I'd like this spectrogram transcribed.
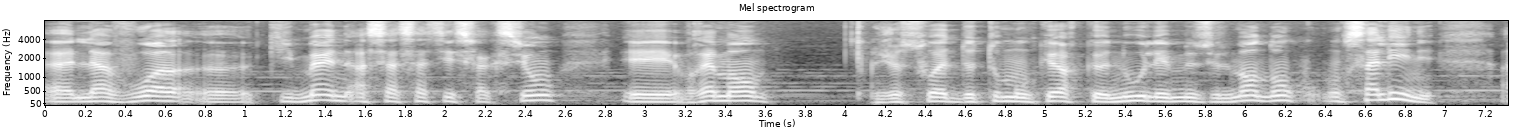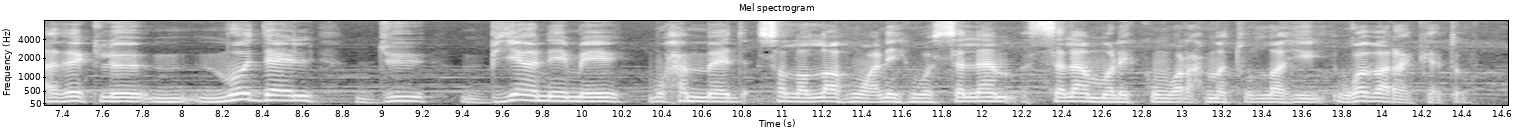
euh, la voie euh, qui mène à sa satisfaction et vraiment je souhaite de tout mon cœur que nous, les musulmans, donc, on s'aligne avec le modèle du bien-aimé Muhammad sallallahu alayhi wa sallam. Assalamu alaikum wa rahmatullahi wa barakatuh.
